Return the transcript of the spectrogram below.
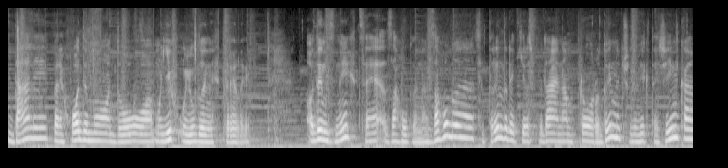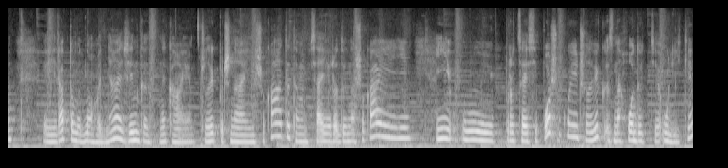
Далі переходимо до моїх улюблених трилерів. Один з них це Загублена. Загублена це трилер, який розповідає нам про родину, чоловік та жінка. І раптом одного дня жінка зникає. Чоловік починає її шукати, там вся її родина шукає її. І у процесі пошуку її чоловік знаходить уліки,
